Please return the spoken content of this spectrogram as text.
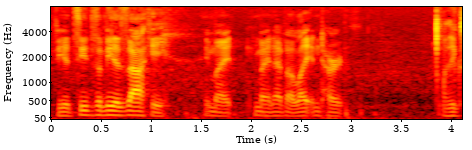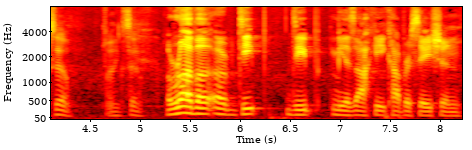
If he had seen some Miyazaki, he might he might have a lightened heart. I think so. I think so. But we'll have a, a deep, deep Miyazaki conversation.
